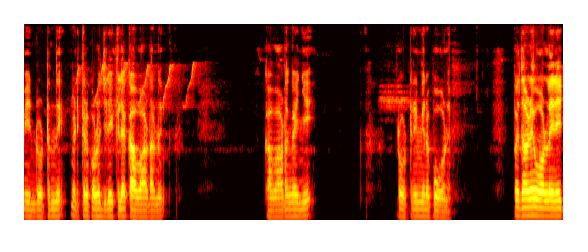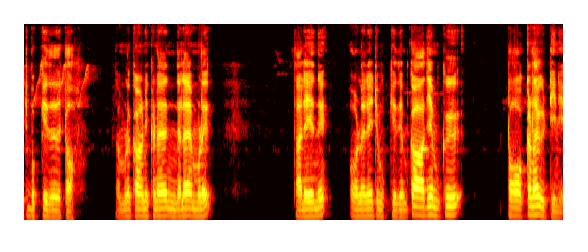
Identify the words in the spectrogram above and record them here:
മെയിൻ റോട്ടിൽ നിന്ന് മെഡിക്കൽ കോളേജിലേക്കുള്ള കവാടാണ്. കവാടം കഴിഞ്ഞ് റോട്ടിന് ഇങ്ങനെ പോവാണ്. അപ്പോൾ ഇതാണ് ഓൺലൈനായിട്ട് ബുക്ക് ചെയ്തത് കേട്ടോ നമ്മൾ കാണിക്കണ ഇന്നലെ നമ്മൾ തലേന്ന് ഓൺലൈനായിട്ട് ബുക്ക് ചെയ്ത് നമുക്ക് ആദ്യം നമുക്ക് ടോക്കണ കിട്ടീന്.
